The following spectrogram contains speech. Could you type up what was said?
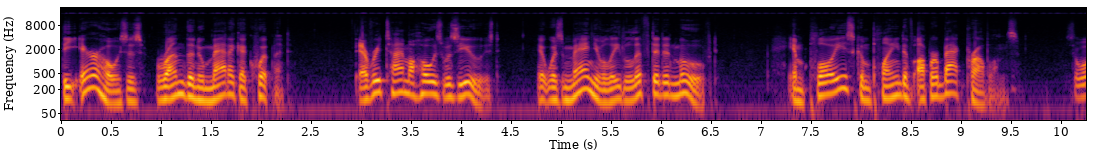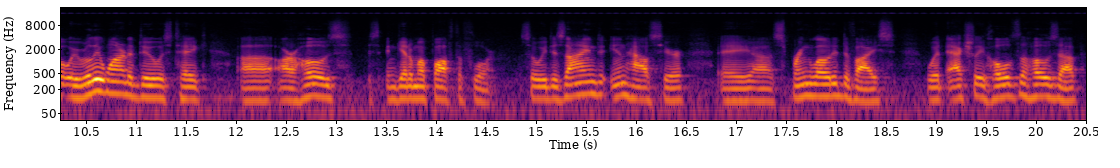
The air hoses run the pneumatic equipment. Every time a hose was used, it was manually lifted and moved. Employees complained of upper back problems. So what we really wanted to do was take uh, our hose and get them up off the floor. So we designed in-house here a uh, spring-loaded device which actually holds the hose up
